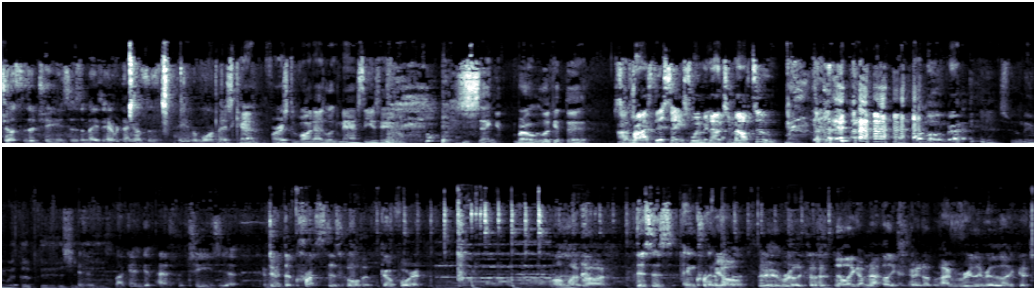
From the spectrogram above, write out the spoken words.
Just the cheese is amazing. Everything else is even more That's amazing. cap. First of all, that look nasty as hell. Second, bro, look at the. Surprised this ain't swimming out your mouth too. Come on, bro. Swimming with the fish. I can't get past the cheese yet. Dude, the crust is golden. Go for it. Oh my god. This is incredible. Yo, they're really good. No, like I'm not like straight up. I really, really like it.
